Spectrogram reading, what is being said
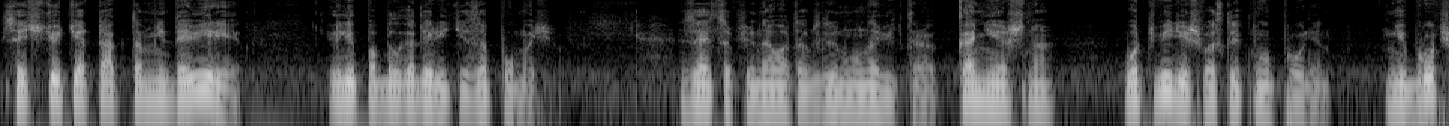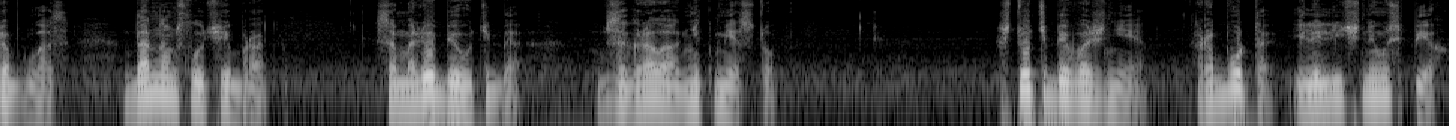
«Сочтете тактом недоверия или поблагодарите за помощь?» Зайцев виновато взглянул на Виктора. «Конечно!» «Вот видишь», — воскликнул Пронин, — «не бровь об глаз. В данном случае, брат, самолюбие у тебя взыграло не к месту. Что тебе важнее?» Работа или личный успех?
